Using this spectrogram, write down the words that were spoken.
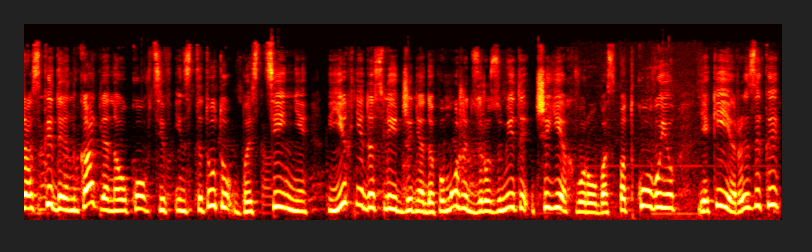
Зразки ДНК для науковців інституту безцінні. Їхні дослідження допоможуть зрозуміти, чи є хвороба спадковою, які є ризики,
